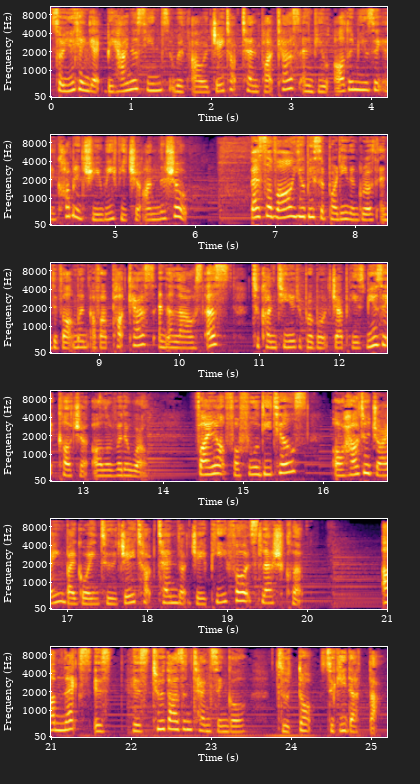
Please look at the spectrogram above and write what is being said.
so you can get behind the scenes with our J Top 10 podcast and view all the music and commentary we feature on the show. Best of all, you'll be supporting the growth and development of our podcast and allows us to continue to promote Japanese music culture all over the world. Find out for full details or how to join by going to jtop10.jp forward slash club. Up next is his 2010 single, Zutto ずっ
